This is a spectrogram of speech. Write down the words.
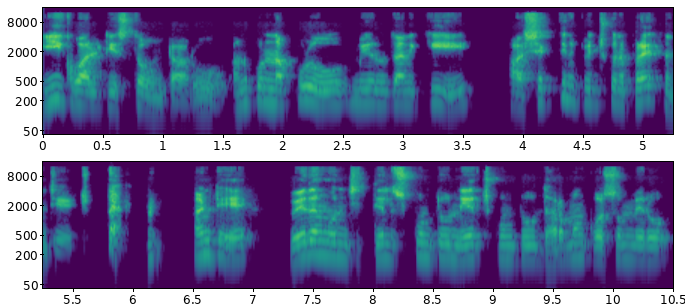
ఈ క్వాలిటీస్తో ఉంటారు అనుకున్నప్పుడు మీరు దానికి ఆ శక్తిని పెంచుకునే ప్రయత్నం చేయొచ్చు. అంటే వేదం గురించి తెలుసుకుంటూ నేర్చుకుంటూ ధర్మం కోసం మీరు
